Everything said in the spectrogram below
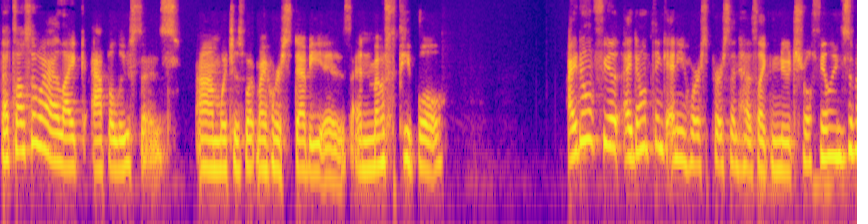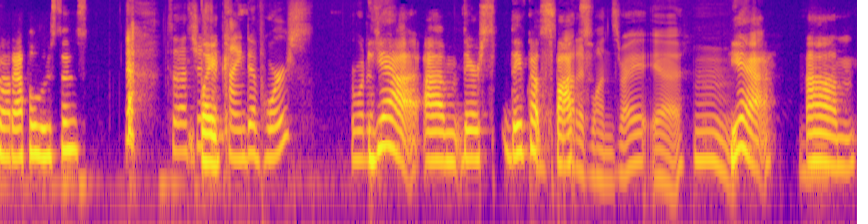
That's also why I like Appaloosas, um, which is what my horse Debbie is. And most people, I don't feel, I don't think any horse person has like neutral feelings about Appaloosas. So that's just Like- a kind of horse, or what is? Yeah, um, there's they've got Spotted spots. ones, right? Yeah. Mm. Yeah, Mhm. um,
